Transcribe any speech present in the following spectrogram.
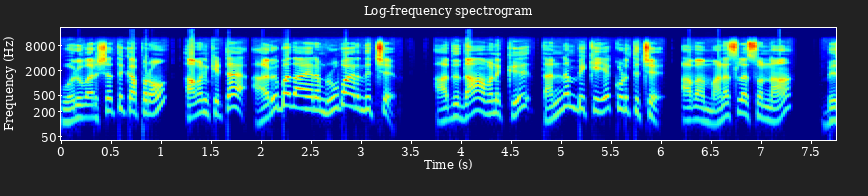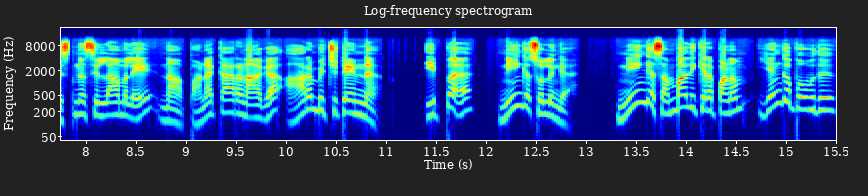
ஒரு வருஷத்துக்கு அப்புறம் அவன்கிட்ட அறுபதாயிரம் ரூபா இருந்துச்சு. அதுதான் அவனுக்கு தன்னம்பிக்கைய கொடுத்துச்சு. அவன் மனசுல சொன்னான் பிசினஸ் இல்லாமலே நான் பணக்காரனாக ஆரம்பிச்சிட்டேன்னு. இப்ப நீங்க சொல்லுங்க. நீங்க சம்பாதிக்கிற பணம் எங்க போகுது?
